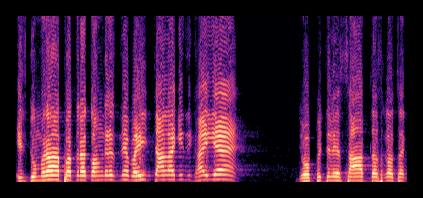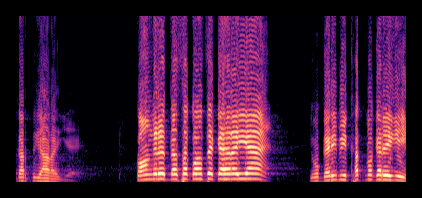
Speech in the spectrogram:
इस गुमराह पत्र कांग्रेस ने वही चालाकी दिखाई है, जो पिछले सात दशकों से करती आ रही है। कांग्रेस दशकों से कह रही है कि वो गरीबी खत्म करेगी।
